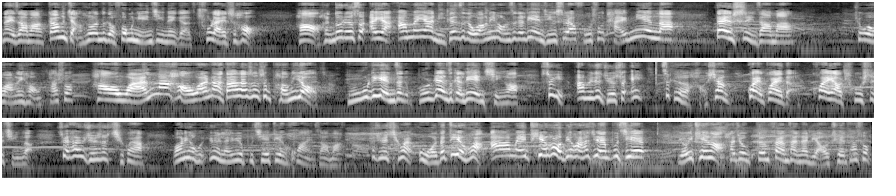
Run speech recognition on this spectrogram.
那你知道吗？刚刚讲说那个丰年祭那个出来之后，好，很多人说，哎呀，阿妹呀、啊，你跟这个王力宏这个恋情是不是要浮出台面啦？但是你知道吗？就问王力宏，他说好玩啦，好玩啦。当然他说是朋友，不恋这个，不认这个恋情哦。所以阿梅就觉得说，哎，这个好像怪怪的，快要出事情了。所以他就觉得说奇怪啊，王力宏越来越不接电话，你知道吗？他觉得奇怪，我的电话，阿梅天后的电话，他竟然不接。有一天啊，他就跟范范在聊天，他说，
